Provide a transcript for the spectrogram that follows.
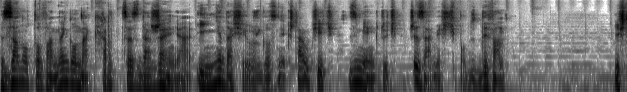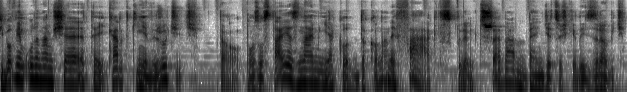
zanotowanego na kartce zdarzenia i nie da się już go zniekształcić, zmiękczyć czy zamieść pod dywan. Jeśli bowiem uda nam się tej kartki nie wyrzucić, to pozostaje z nami jako dokonany fakt, z którym trzeba będzie coś kiedyś zrobić.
